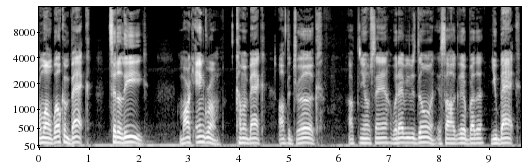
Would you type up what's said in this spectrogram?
I want to welcome back to the league, Mark Ingram coming back off the drug you know what I'm saying? Whatever he was doing, it's all good, brother. You back.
